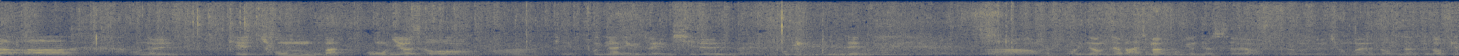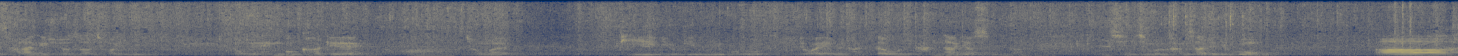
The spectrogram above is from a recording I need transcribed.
자, 아, 오늘 이렇게 총 막공이어서 아, 이렇게 본의 아니게 또 MC를 보게 됐는데 아, 왕자 마지막 공연이었어요. 여러분들 정말 너무나 뜨겁게 사랑해 주셔서 저희 너무 행복하게 아, 정말 B612호로 여행을 갔다 온한 달이었습니다. 진심으로 감사드리고 아,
